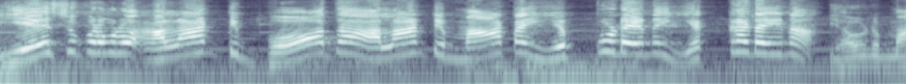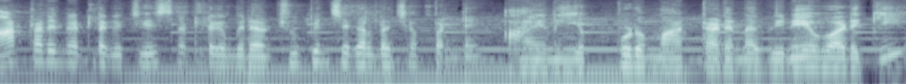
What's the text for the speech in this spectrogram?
యేసుప్రభులు అలాంటి బోధ అలాంటి మాట ఎప్పుడైనా ఎక్కడైనా ఎవరిని మాట్లాడినట్లుగా చేసినట్లుగా మీరు చూపించగలరా చెప్పండి? ఆయన ఎప్పుడు మాట్లాడిన వినేవాడికి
